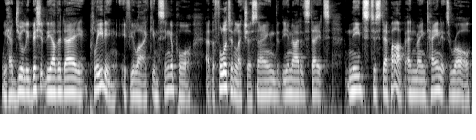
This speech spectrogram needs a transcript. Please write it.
We had Julie Bishop the other day pleading, if you like, in Singapore at the Fullerton lecture, saying that the United States needs to step up and maintain its role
